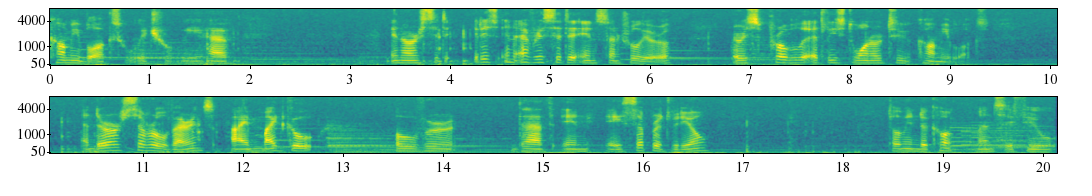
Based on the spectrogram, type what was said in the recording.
commie blocks which we have in our city. It is in every city in Central Europe. There is probably at least one or two commie blocks. And there are several variants. I might go over that in a separate video. Tell me in the comments if you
